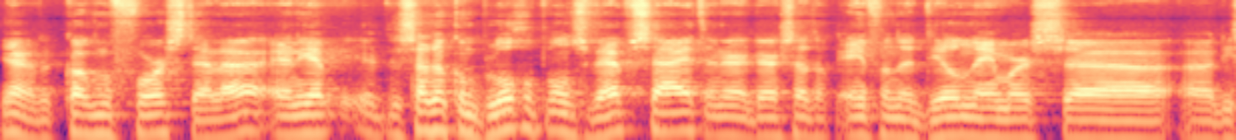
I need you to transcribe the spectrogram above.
Ja, dat kan ik me voorstellen. En je hebt, er staat ook een blog op onze website en er, daar staat ook een van de deelnemers, uh, uh, die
